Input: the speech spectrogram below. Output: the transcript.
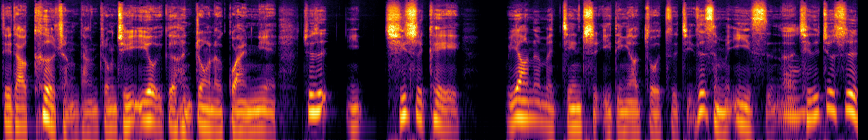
这道课程当中，其实也有一个很重要的观念，就是你其实可以不要那么坚持，一定要做自己。这什么意思呢？嗯，其实就是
